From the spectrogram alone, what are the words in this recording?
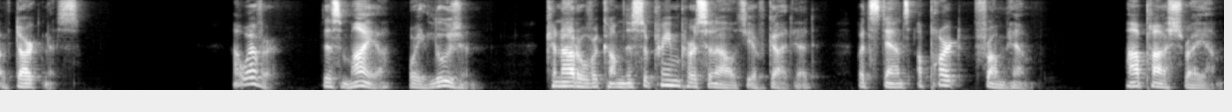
of darkness. However, this Maya, or illusion, cannot overcome the Supreme Personality of Godhead, but stands apart from Him. Apashrayam.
